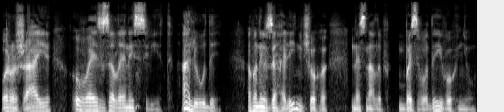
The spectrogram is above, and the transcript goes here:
урожаї увесь зелений світ, а люди. Вони взагалі нічого не знали б без води і вогню,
